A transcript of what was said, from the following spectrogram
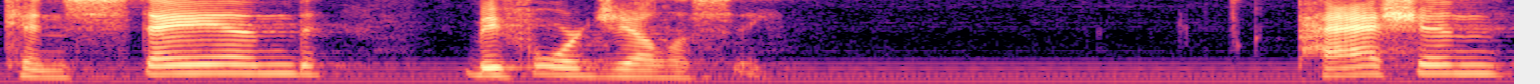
can stand before jealousy? Passion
